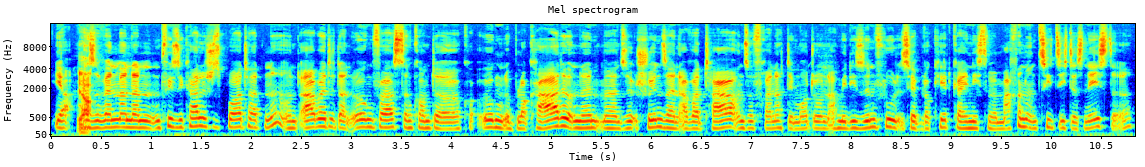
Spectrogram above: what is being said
Ja, ja, also wenn man dann ein physikalisches Board hat ne, und arbeitet an irgendwas, dann kommt da irgendeine Blockade und dann nimmt man so schön seinen Avatar und so frei nach dem Motto, nach mir die Sinnflut ist ja blockiert, kann ich nichts mehr machen und zieht sich das nächste,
